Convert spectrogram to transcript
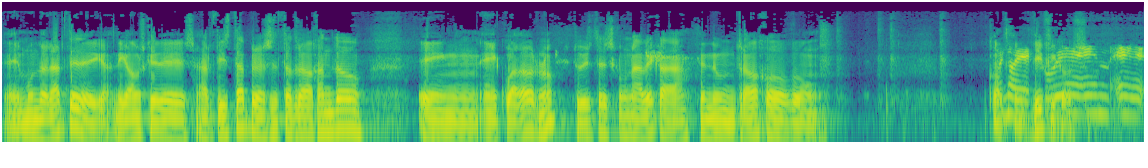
en el mundo del arte, diga- digamos que eres artista, pero se está trabajando en Ecuador, ¿no? Estuviste con una beca haciendo un trabajo con, con bueno, científicos. estuve en, eh,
